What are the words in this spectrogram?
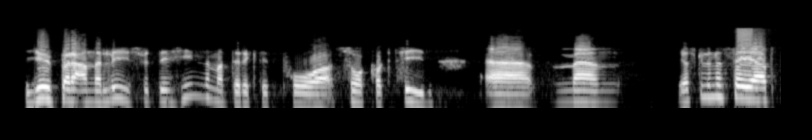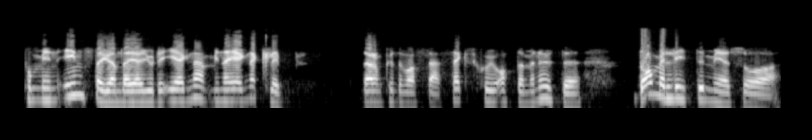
djupare analys, för det hinner man inte riktigt på så kort tid. Uh, men jag skulle nog säga att på min Instagram där jag gjorde egna, mina egna klipp, där de kunde vara så här 6, 7, 8 minuter, de är lite mer så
